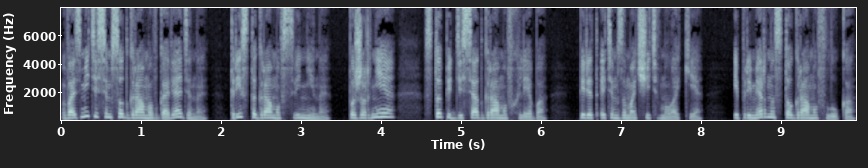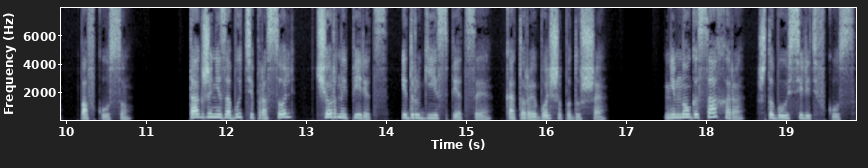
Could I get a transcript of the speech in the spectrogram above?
Возьмите 700 граммов говядины, 300 граммов свинины, пожирнее 150 граммов хлеба, перед этим замочить в молоке, и примерно 100 граммов лука, по вкусу. Также не забудьте про соль, черный перец и другие специи, которые больше по душе. Немного сахара, чтобы усилить вкус.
